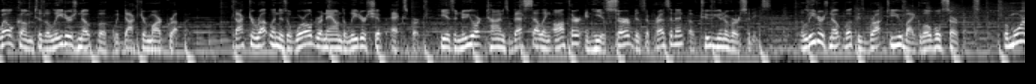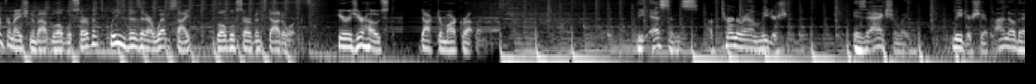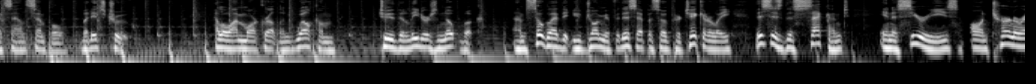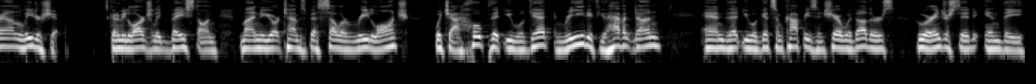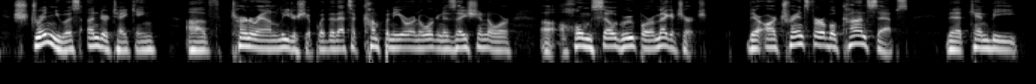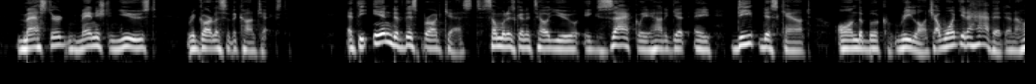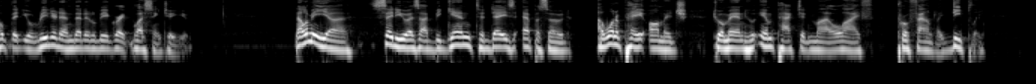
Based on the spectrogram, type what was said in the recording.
Welcome to the Leader's Notebook with Dr. Mark Rutland. Dr. Rutland is a world renowned leadership expert. He is a New York Times best-selling author and he has served as the president of two universities. The Leader's Notebook is brought to you by Global Servants. For more information about Global Servants, please visit our website, globalservants.org. Here is your host, Dr. Mark Rutland. The essence of turnaround leadership is actually leadership. I know that sounds simple, but it's true. Hello, I'm Mark Rutland. Welcome to the Leader's Notebook. I'm so glad that you've joined me for this episode, particularly. This is the second in a series on turnaround leadership. It's going to be largely based on my New York Times bestseller relaunch, which I hope that you will get and read if you haven't done, and that you will get some copies and share with others who are interested in the strenuous undertaking of turnaround leadership, whether that's a company or an organization or a home cell group or a megachurch. There are transferable concepts that can be mastered, managed, and used regardless of the context. At the end of this broadcast, someone is going to tell you exactly how to get a deep discount on the book Relaunch. I want you to have it, and I hope that you'll read it and that it'll be a great blessing to you. Now, let me uh, say to you as I begin today's episode, I want to pay homage to a man who impacted my life profoundly, deeply.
